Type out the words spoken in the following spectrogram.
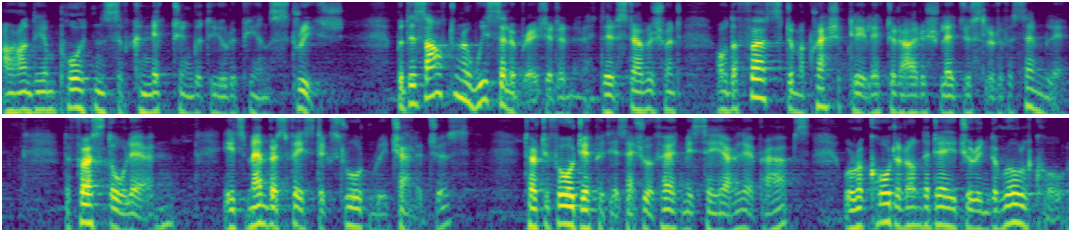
are on the importance of connecting with the European street. But this afternoon we celebrated the establishment of the first democratically elected Irish Legislative Assembly, the first Éireann. Its members faced extraordinary challenges 34 deputies, as you have heard me say earlier perhaps, were recorded on the day during the roll call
